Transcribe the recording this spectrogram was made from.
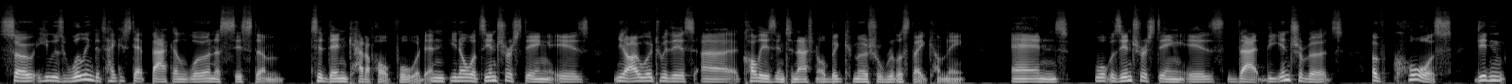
So he was willing to take a step back and learn a system to then catapult forward. And you know what's interesting is, you know, I worked with this uh, Colliers International, big commercial real estate company, and what was interesting is that the introverts, of course, didn't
